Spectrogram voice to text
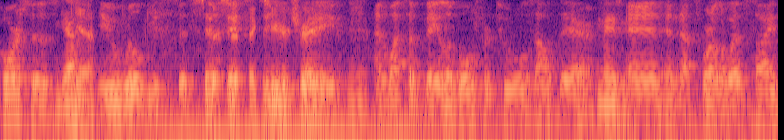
courses. Yeah. Yeah. You will be specific, Specific to, to your, your trade, trade, yeah. and what's available for tools out there. Amazing. And, and that's where on the website,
